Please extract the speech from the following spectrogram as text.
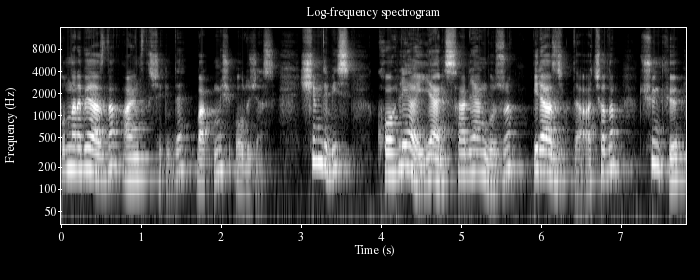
Bunlara birazdan ayrıntılı şekilde bakmış olacağız. Şimdi biz kohleayı yani salyangozu birazcık daha açalım. Çünkü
